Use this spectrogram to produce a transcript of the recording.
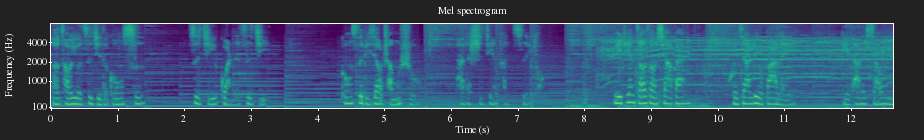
老曹有自己的公司。自己管着自己，公司比较成熟，他的时间很自由。每天早早下班，回家遛芭蕾，给他的小女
